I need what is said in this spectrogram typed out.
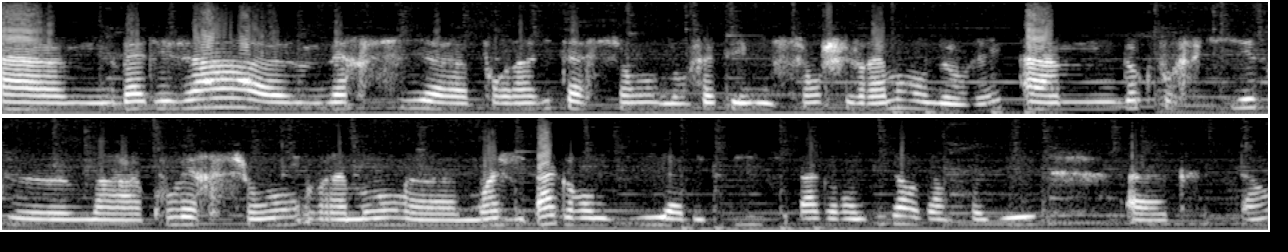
Euh, bah déjà, euh, merci euh, pour l'invitation dans cette émission. Je suis vraiment honorée. Euh, donc pour ce qui est de ma conversion, vraiment, euh, moi j'ai pas grandi avec lui, j'ai pas grandi dans un foyer chrétien.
